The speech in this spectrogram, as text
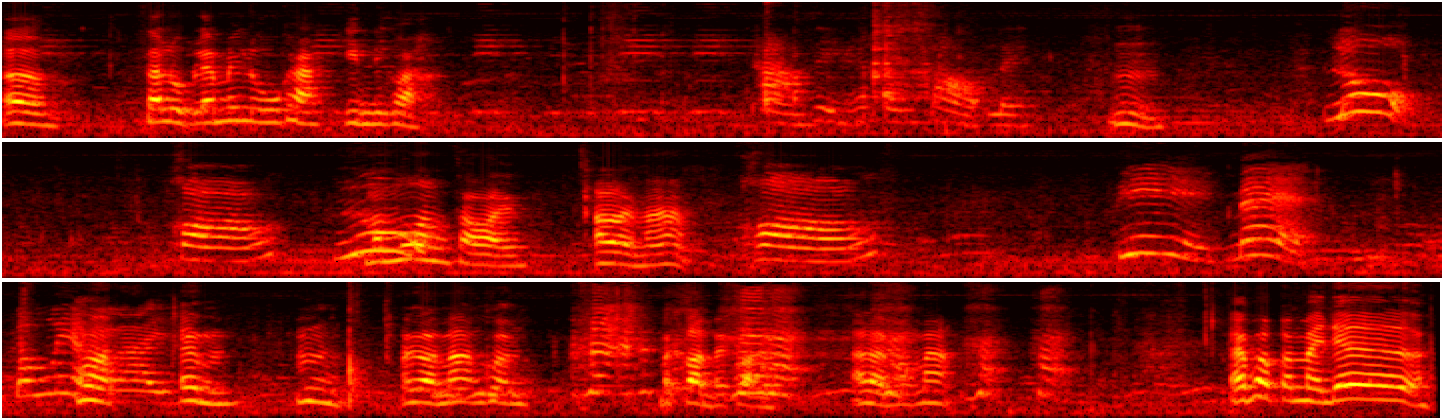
เออ สรุปแล้วไม่รู้ค่ะ กินดีกว่า ถามสิให้คนตอบเลยอืมลูก ของลูมะม่วกงซอย อร่อยมากของ พี่แม่ ต้องเรียกอะไร เอ็มอืมอร่อยมากทุกคนไปก่อนไปก่อน อร่อยมากๆ แล้วพบกันใหม่เด้อ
